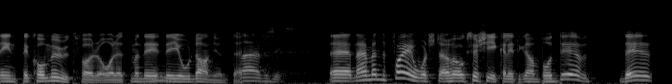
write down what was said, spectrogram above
Det inte kom ut förra året, men det, det gjorde han ju inte. Nej, precis. Eh, nej men Firewatch där har jag också kikat lite grann på. Det Det,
